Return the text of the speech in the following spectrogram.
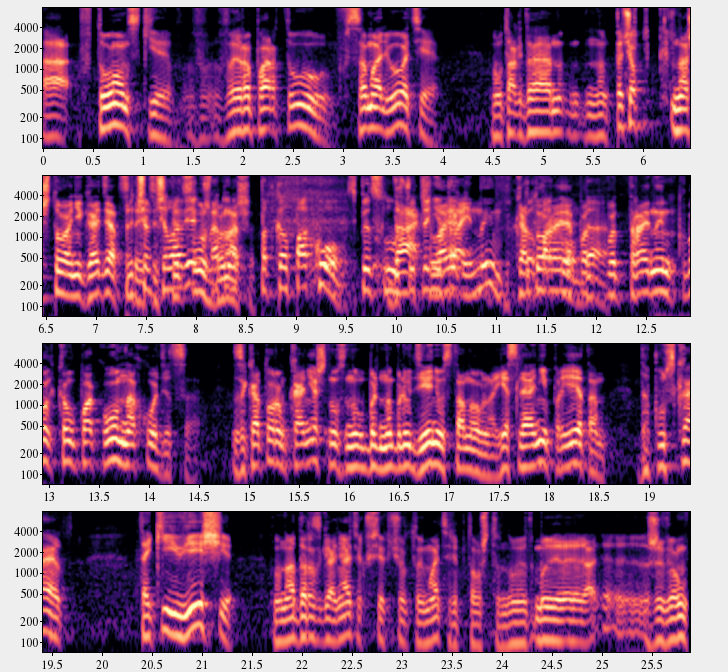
а в Томске, в, в аэропорту, в самолете. Ну тогда ну, причем, на что они годятся? Причем эти человек, спецслужбы наши? под колпаком спецслужб, да, чуть ли не тройным который под, да. под тройным колпаком находится, за которым, конечно, наблюдение установлено. Если они при этом допускают такие вещи, ну, надо разгонять их всех чертовой матери, потому что ну, мы э, э, живем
